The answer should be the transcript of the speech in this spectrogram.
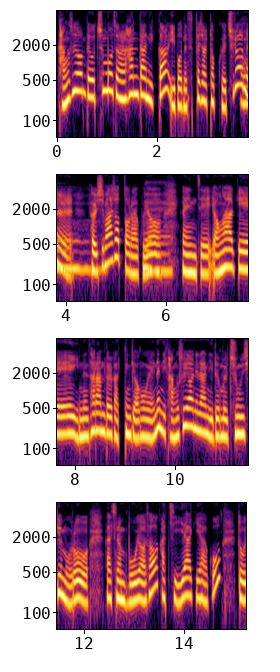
강수연 배우 추모전을 한다니까 이번에 special talk에 출연을 어. 결심하셨더라고요. 네. 그러니까 이제 영화계에 있는 사람들 같은 경우에는 이 강수연이라는 이름을 중심으로 사실은 모여서 같이 이야기하고 또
